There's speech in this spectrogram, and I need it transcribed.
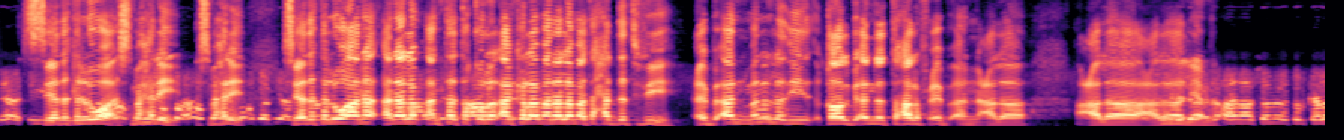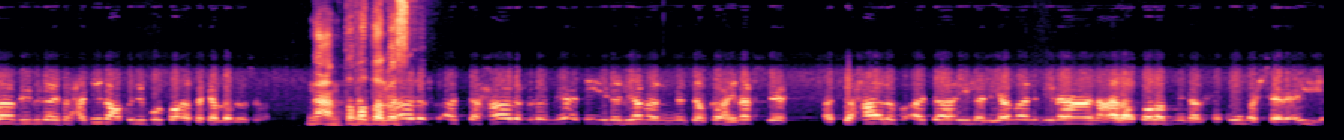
يأتي سيادة اللواء اسمح لي اسمح لي. سيادة اللواء أنا أنا لم أنت تقول الآن كلام أنا لم أتحدث فيه. عبئا من الذي قال بأن التحالف عبئا على على على اليمن؟ أنا سمعت الكلام في بداية الحديث أعطني فرصة أتكلم يا نعم تفضل بس. التحالف, التحالف لم يأتي إلى اليمن من تلقاء نفسه. التحالف أتى إلى اليمن بناء على طلب من الحكومة الشرعية.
